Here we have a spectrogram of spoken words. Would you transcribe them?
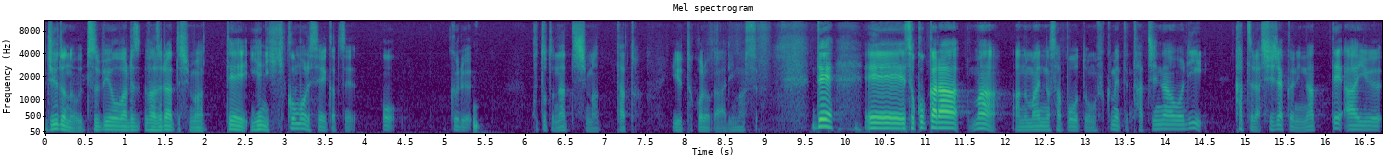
重度のうつ病を患ってしまって家に引きこもる生活を送ることとなってしまったというところがあります。で、えーそこから、まあ、あの周りのサポートも含めて立ち直り桂枝雀になってああいう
